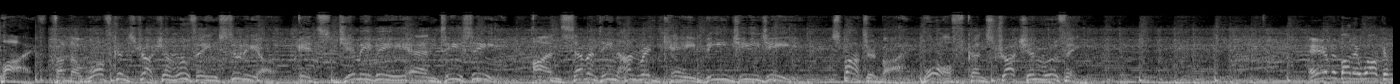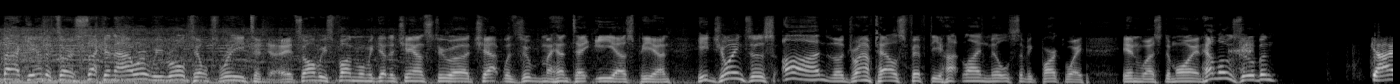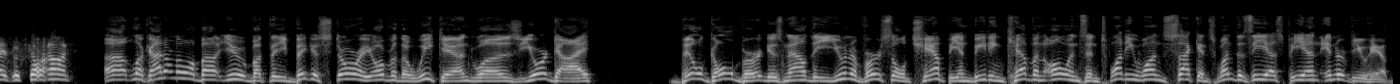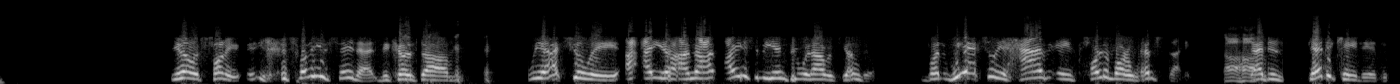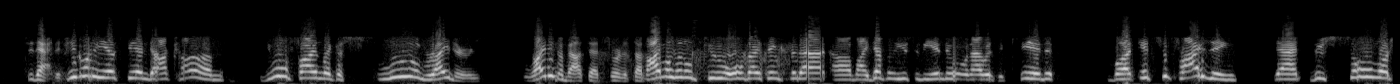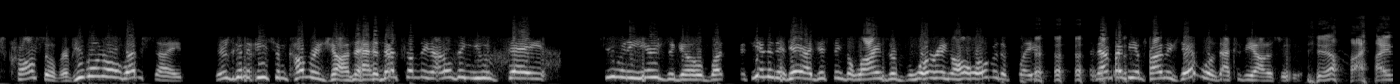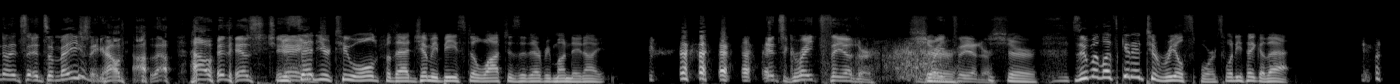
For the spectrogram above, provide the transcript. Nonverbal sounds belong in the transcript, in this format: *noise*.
Live from the Wolf Construction Roofing Studio, it's Jimmy B and TC on 1700 KBGG. Sponsored by Wolf Construction Roofing. Hey, everybody, welcome back in. It's our second hour. We roll till 3 today. It's always fun when we get a chance to uh, chat with Zubin Mehenti, ESPN. He joins us on the Draft House 50 Hotline Mills Civic Parkway in West Des Moines. Hello, Zubin. Guys, what's going on? Uh, look, I don't know about you, but the biggest story over the weekend was your guy, Bill Goldberg, is now the Universal Champion, beating Kevin Owens in 21 seconds. When does ESPN interview him? You know, it's funny. *laughs* It's funny you say that because um, we actually, I, I, you know, I'm not. I used to be into it when I was younger, but we actually have a part of our website Uh-huh. that is dedicated to that. If you go to ESPN.com, you will find like a slew of writers writing about that sort of stuff. I'm a little too old, I think, for that. Um, I definitely used to be into it when I was a kid, but it's surprising that there's so much crossover. If you go to our website, there's going to be some coverage on that, and that's something I don't think you would say too many years ago. But at the end of the day, I just think the lines are blurring all over the place, *laughs* and that might be a prime example of that. To be honest with you. Yeah, I, I know. It's it's amazing how how, how it has changed. You said you're too old for that. Jimmy B still watches it every Monday night. *laughs* It's great theater. Sure. Great theater. Sure. Zubin, let's get into real sports. What do you think of that?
